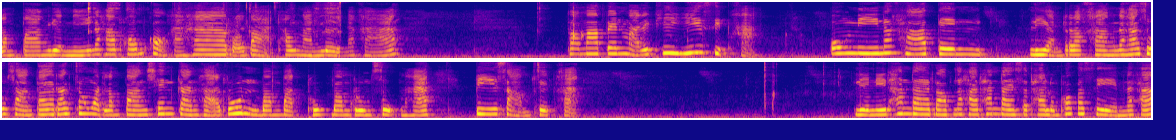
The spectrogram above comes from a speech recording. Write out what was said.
ลำปางเหรียญนี้นะคะ พร้อมกล่องค่ะ 500 บาทเท่านั้นเลยนะคะ ต่อมาเป็นหมายเลขที่ 20 ค่ะ องค์นี้นะคะเป็นเหรียญระฆังนะคะสุสานไตรรักจังหวัดลำปางเช่นกันค่ะ รุ่นบำบัดทุกบำรุงสุขนะคะ ปี 37 ค่ะเหรียญนี้ท่านใดรับนะคะ ท่านใดศรัทธาหลวงพ่อเกษมนะคะ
